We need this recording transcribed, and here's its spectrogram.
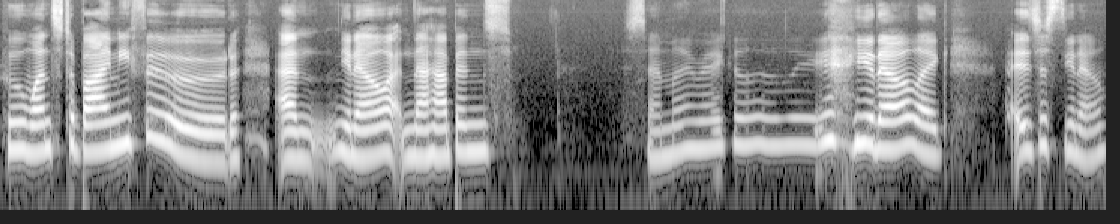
Who wants to buy me food? And you know, and that happens semi regularly. you know, like it's just, you know,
